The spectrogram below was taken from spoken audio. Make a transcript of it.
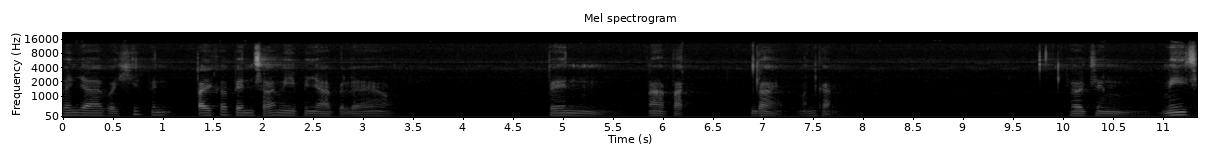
ปัญญาก็คิดเป็นไปก็เป็นสามีปัญญาไปแล้ว เป็นอาปัตได้เหมือนกัน เราจึงมีส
